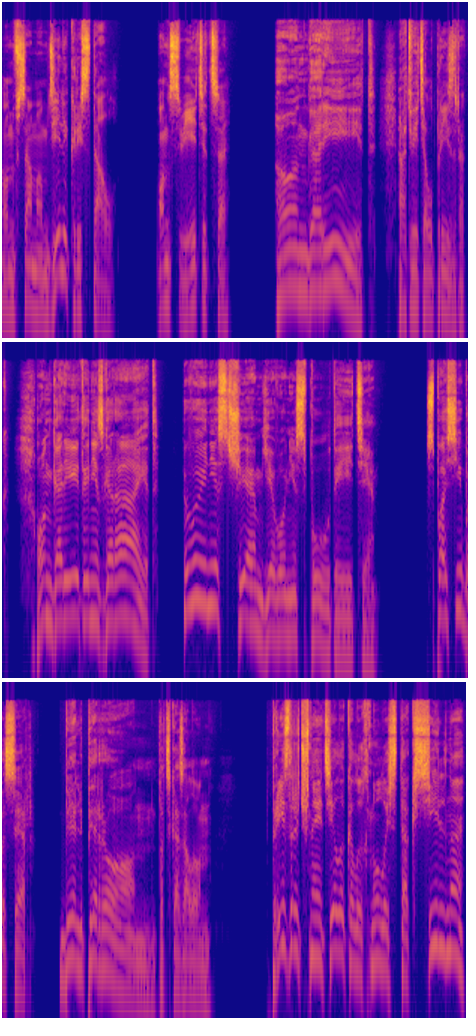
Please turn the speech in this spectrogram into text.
«Он в самом деле кристалл? Он светится?» «Он горит», — ответил призрак. «Он горит и не сгорает. Вы ни с чем его не спутаете». «Спасибо, сэр». «Бельперон», — подсказал он. Призрачное тело колыхнулось так сильно,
